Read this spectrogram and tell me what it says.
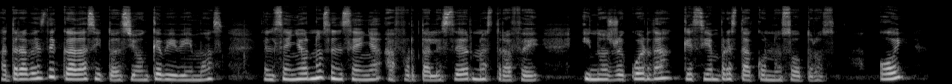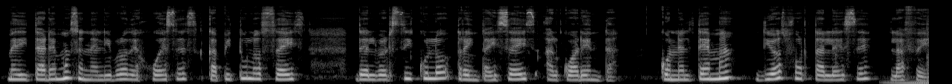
A través de cada situación que vivimos, el Señor nos enseña a fortalecer nuestra fe y nos recuerda que siempre está con nosotros. Hoy meditaremos en el libro de jueces capítulo 6 del versículo 36 al 40 con el tema Dios fortalece la fe.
